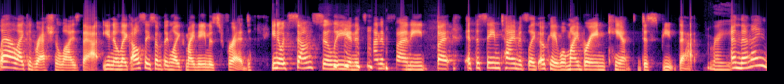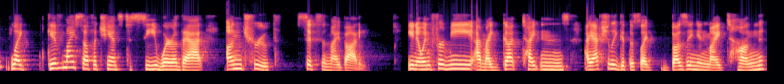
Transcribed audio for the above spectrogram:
Well, I could rationalize that. You know, like I'll say something like, my name is Fred. You know, it sounds silly and it's kind of funny, but at the same time, it's like, okay, well, my brain can't dispute that. Right. And then I like give myself a chance to see where that untruth sits in my body you know and for me uh, my gut tightens. I actually get this like buzzing in my tongue.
